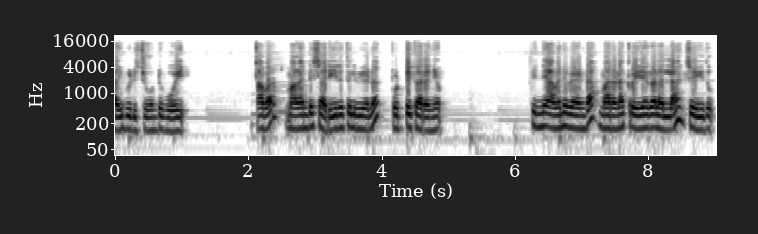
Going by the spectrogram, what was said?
കൈപിടിച്ചുകൊണ്ടുപോയി. അവർ മകന്റെ ശരീരത്തിൽ വീണ് പൊട്ടിക്കരഞ്ഞു. പിന്നെ അവന് വേണ്ട മരണക്രിയകളെല്ലാം ചെയ്തു.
